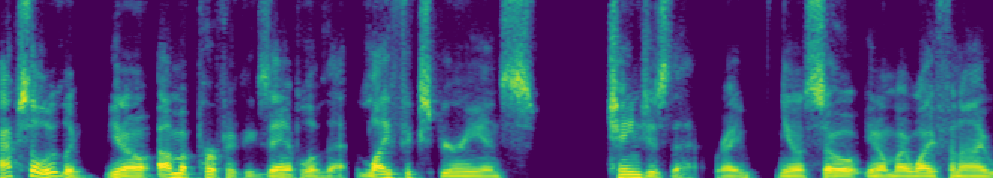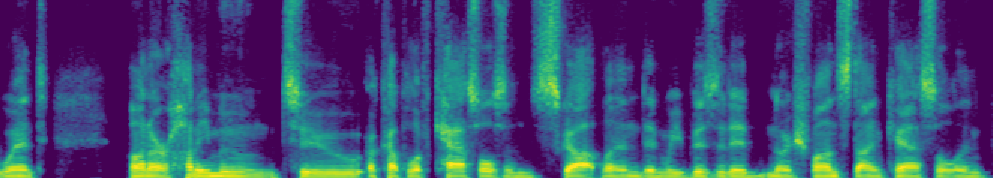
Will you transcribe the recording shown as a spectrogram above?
Absolutely. You know, I'm a perfect example of that. Life experience changes that, right? You know, so, you know, my wife and I went on our honeymoon to a couple of castles in Scotland and we visited Neuschwanstein Castle and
